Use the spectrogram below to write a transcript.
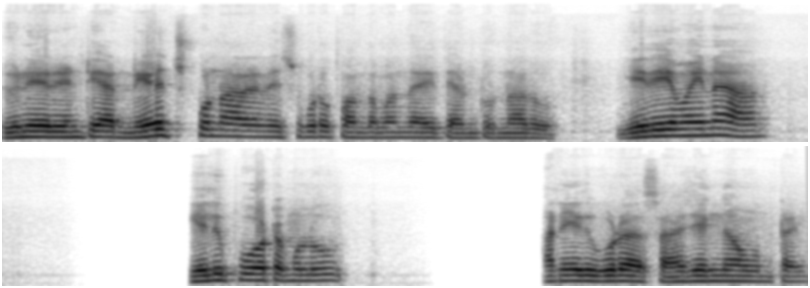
జూనియర్ ఎన్టీఆర్ నేర్చుకున్నారనేసి కూడా కొంతమంది అయితే అంటున్నారు. ఏదేమైనా గెలుపోటములు అనేది కూడా సహజంగా ఉంటాయి.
